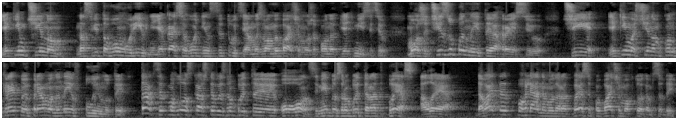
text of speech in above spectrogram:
яким чином на світовому рівні, яка сьогодні інституція, ми з вами бачимо вже понад 5 місяців, може чи зупинити агресію, чи якимось чином конкретно і прямо на неї вплинути. Так, це б могло, скажете, ви зробити ООН, це міг би зробити Радбез, але. Давайте поглянемо на Радбез і побачимо, хто там сидить.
